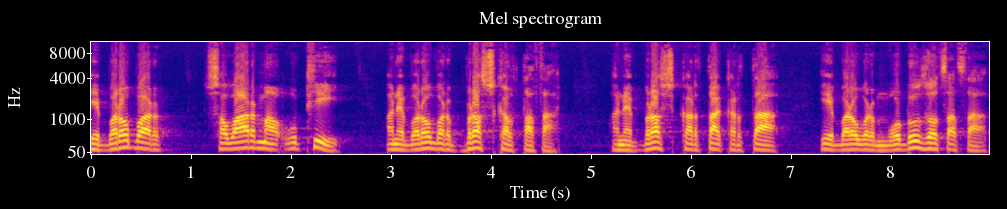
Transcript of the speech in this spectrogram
એ બરોબર સવારમાં ઉઠી અને બરોબર બ્રશ કરતા હતા. અને બ્રશ કરતાં કરતાં એ બરોબર મોઢું જોતા હતા.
